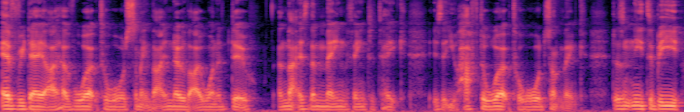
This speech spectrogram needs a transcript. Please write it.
Every day I have worked towards something that I know that I want to do. And that is the main thing to take is that you have to work towards something. It doesn't need to be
